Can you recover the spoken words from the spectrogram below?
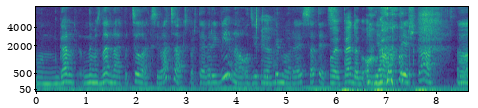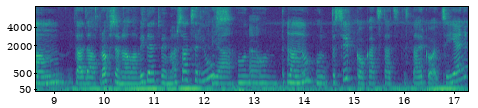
un gan nemaz nerunājot par cilvēku, kas ir vecāks par tevi, arī vienalga, ja tu pirmo reizi satiecies. Vai pedagogs. jā, tieši tā. Um, tādā profesionālā vidē tu vienmēr sāks ar jūs. Jā, un, jā. Un, kā, mm. nu, un tas ir kaut kāds tāds, tas, tā ir kaut kāda cieņa.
